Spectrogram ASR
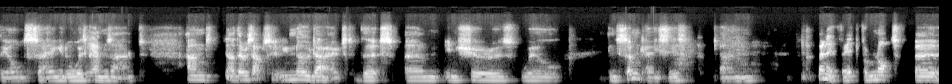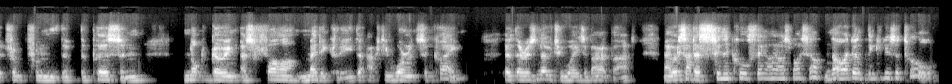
The old saying, it always yeah. comes out. And you know, there is absolutely no doubt that um, insurers will, in some cases, um, benefit from not uh, from from the, the person not going as far medically that actually warrants a claim. That there is no two ways about that. Now, is that a cynical thing? I ask myself. No, I don't think it is at all.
